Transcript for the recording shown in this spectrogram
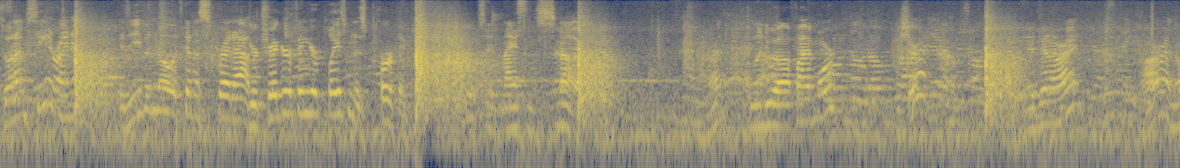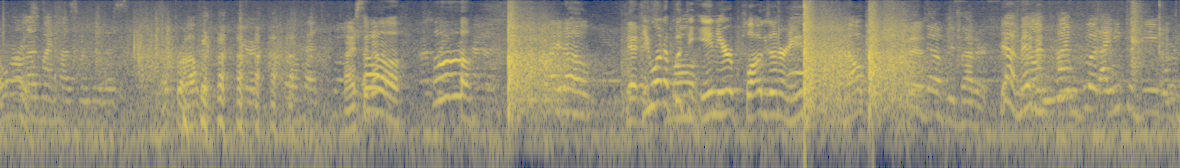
So what I'm seeing right now is even though it's going to spread out, your trigger finger placement is perfect. Keeps it nice and snug. All right. You want to do uh, five more? You sure? You doing all right? All right, no I'll worries. let my husband do this. No problem. Here, go ahead. Nice to know. Oh, oh, I know. Yeah, if you want to put the in-ear plugs underneath, help a. That'll be better. Yeah, maybe. I'm, I'm good. I need to be able to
